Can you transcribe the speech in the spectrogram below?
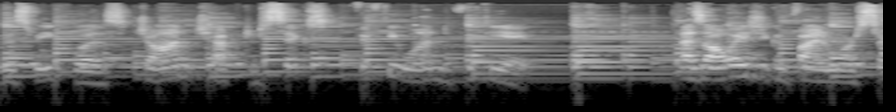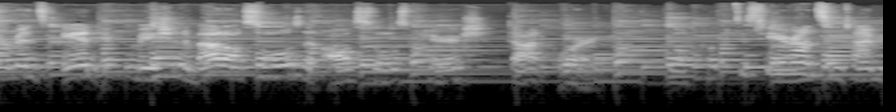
this week was John chapter 6, 51 to 58. As always, you can find more sermons and information about All Souls at allsoulsparish.org. We'll hope to see you around sometime.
